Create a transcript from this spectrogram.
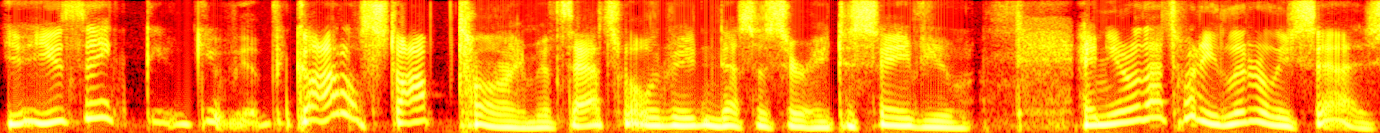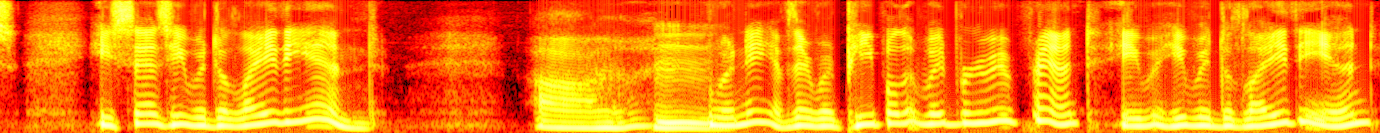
You, you think God will stop time if that's what would be necessary to save you. And you know, that's what he literally says. He says he would delay the end uh, mm. wouldn't he? If there were people that would repent, he, he would delay the end.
